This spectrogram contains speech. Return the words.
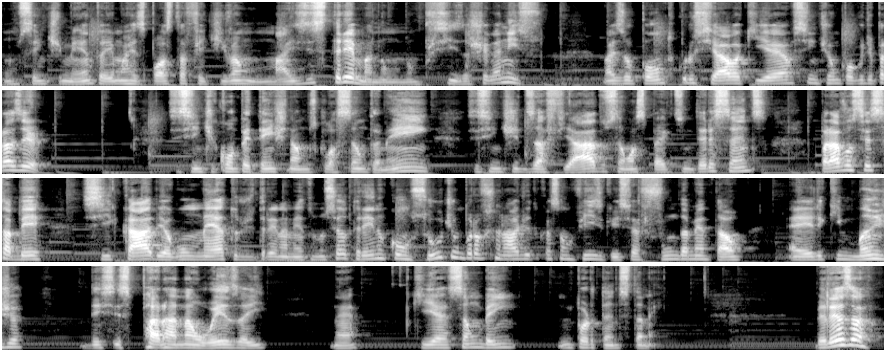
um, um, sentimento aí, uma resposta afetiva mais extrema, não, não precisa chegar nisso. Mas o ponto crucial aqui é sentir um pouco de prazer. Se sentir competente na musculação também, se sentir desafiado, são aspectos interessantes para você saber se cabe algum método de treinamento no seu treino, consulte um profissional de educação física. Isso é fundamental. É ele que manja desses paranauês aí, né? Que é, são bem importantes também. Beleza?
